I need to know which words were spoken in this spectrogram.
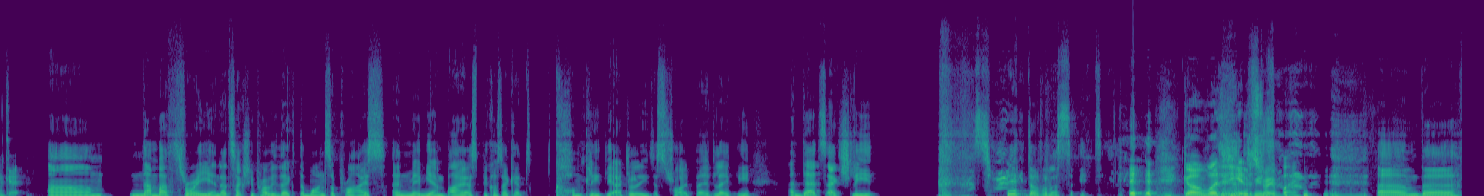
Okay. Um, number three, and that's actually probably like the one surprise, and maybe I'm biased because I get completely utterly destroyed by it lately, and that's actually. sorry, I don't want to say it. Go on. What did you get destroyed by? um, the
